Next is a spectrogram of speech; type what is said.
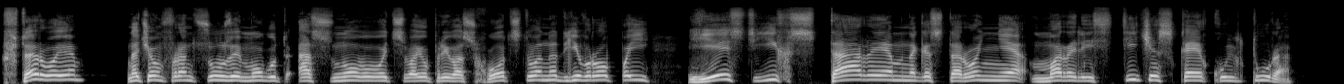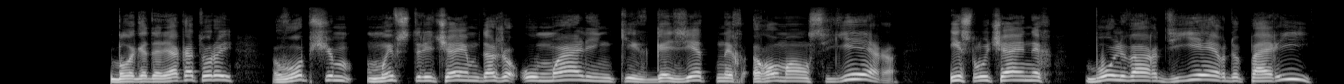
Второе, на чем французы могут основывать свое превосходство над Европой – есть их старая многосторонняя моралистическая культура, благодаря которой, в общем, мы встречаем даже у маленьких газетных романсьер и случайных бульвардьер де Пари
